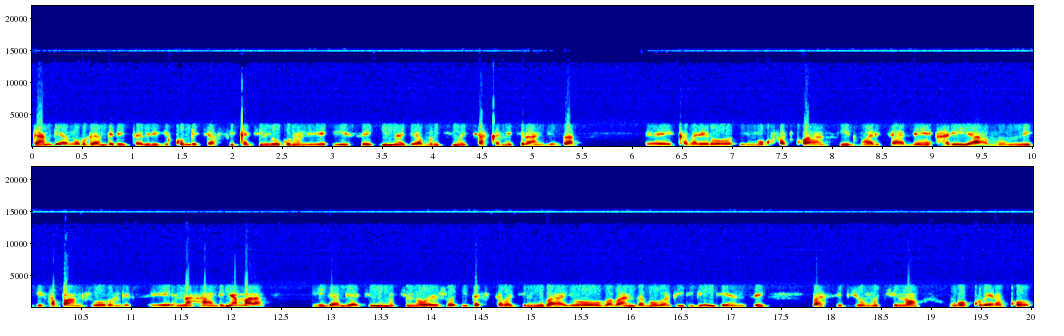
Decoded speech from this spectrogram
Gambiya ni ubwa mbere yitabiriye igikombe cya afurika cy'ibihugu none yise inagera muri kimwe cya kane kirangiza. Ikaba rero irimo gufatwa nk'intwari cyane hariya mu mijyi nka banjuru ndetse n'ahandi. Nyamara iyi gambiya yakinnye umukino w'ejo idafite abakinnyi bayo babanzamo babiri b'ingenzi basibye umukino ngo kubera ko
